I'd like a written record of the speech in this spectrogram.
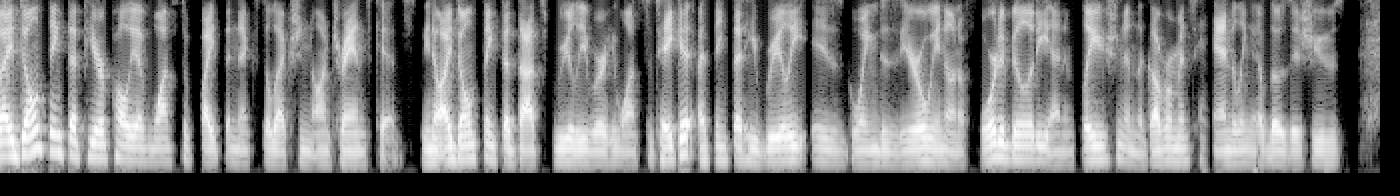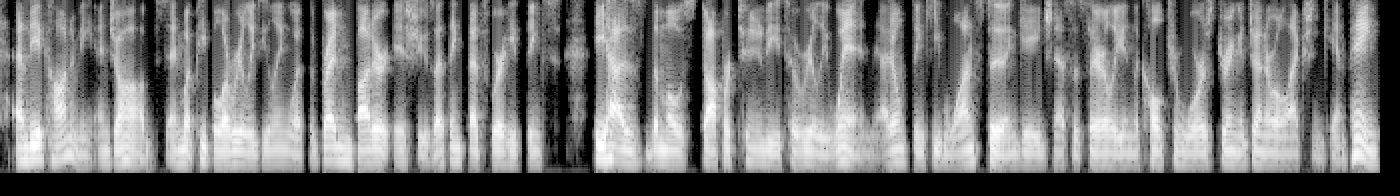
But I don't think that Pierre Poilievre wants to fight the next election on trans kids. You know, I don't think that that's really where he wants to take it. I think that he really is going to zero in on affordability and inflation and the government's handling of those issues and the economy and jobs and what people are really dealing with, the bread and butter issues. I think that's where he thinks he has the most opportunity to really win. I don't think he wants to engage necessarily in the culture wars during a general election campaign,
